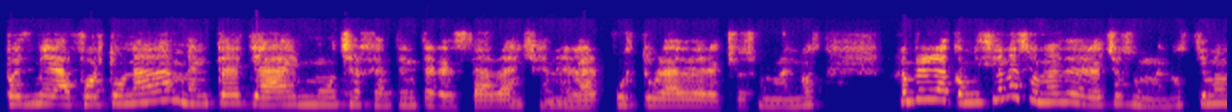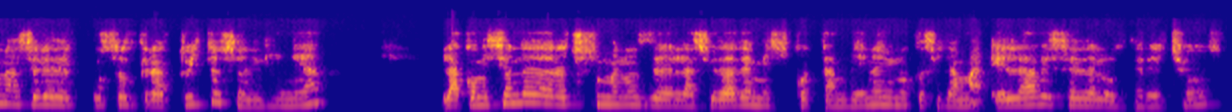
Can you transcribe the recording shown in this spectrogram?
Pues mira, afortunadamente ya hay mucha gente interesada en generar cultura de derechos humanos. Por ejemplo, la Comisión Nacional de Derechos Humanos tiene una serie de cursos gratuitos en línea. La Comisión de Derechos Humanos de la Ciudad de México también hay uno que se llama el ABC de los Derechos,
